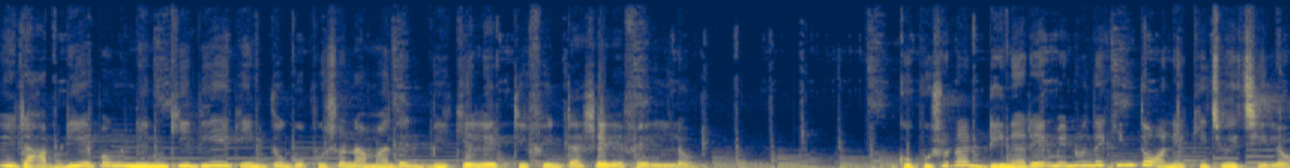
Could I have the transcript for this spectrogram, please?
ওই রাবড়ি এবং নিমকি দিয়ে কিন্তু গোপুসোনা আমাদের বিকেলের টিফিনটা সেরে ফেলল। গোপুসোনার ডিনারের মেনুতে কিন্তু অনেক কিছুই ছিল।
